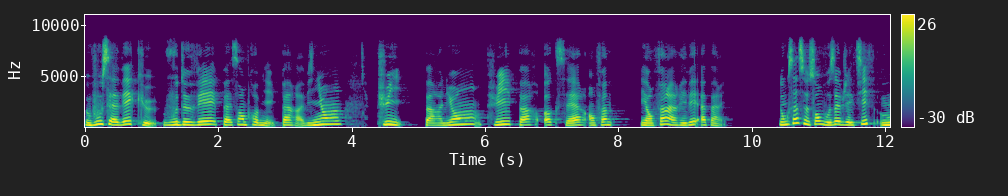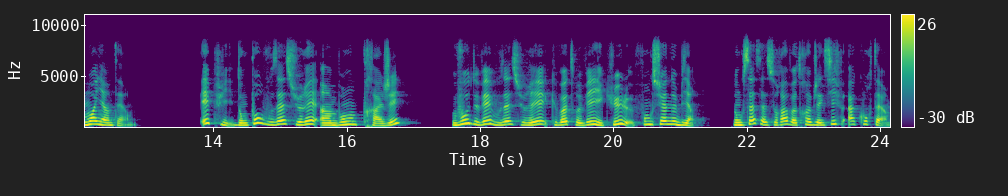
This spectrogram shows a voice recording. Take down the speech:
vous savez que vous devez passer en premier par Avignon, puis par Lyon, puis par Auxerre, et enfin arriver à Paris. Donc ça, ce sont vos objectifs moyen terme. Et puis, donc pour vous assurer un bon trajet, vous devez vous assurer que votre véhicule fonctionne bien. Donc ça, ça sera votre objectif à court terme.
